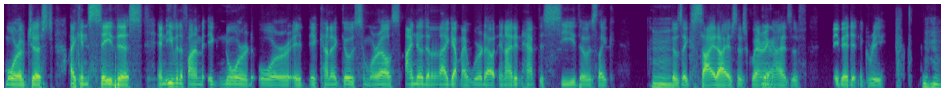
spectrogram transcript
more of just I can say this and even if I'm ignored or it, it kind of goes somewhere else I know that I got my word out and I didn't have to see those like Hmm. those like side eyes those glaring Yeah. eyes of maybe I didn't agree hmm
